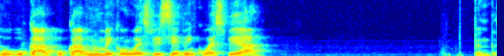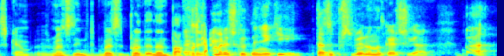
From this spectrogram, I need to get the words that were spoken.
o, o, cabo, o cabo não vem com o USB-C, vem com o USB-A. Depende das câmaras. Mas, mas pronto, andando para a As frente. câmaras que eu tenho aqui, estás a perceber onde eu quero chegar? Pá,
